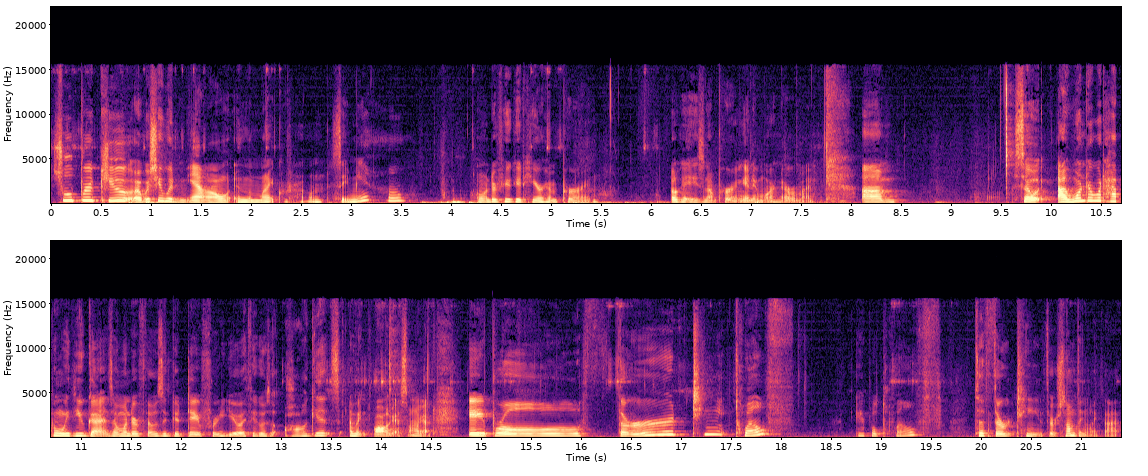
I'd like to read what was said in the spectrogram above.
super cute. I wish he would meow in the microphone. Say meow. I wonder if you could hear him purring. Okay, he's not purring anymore. Never mind. Um, so I wonder what happened with you guys. I wonder if that was a good day for you. I think it was August. I mean August. Oh my god, April thirteenth, twelfth, April twelfth to thirteenth or something like that.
